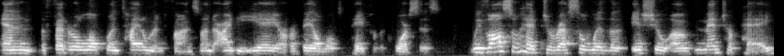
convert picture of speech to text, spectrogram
and the federal local entitlement funds under IDEA are available to pay for the courses. We've also had to wrestle with the issue of mentor pay,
